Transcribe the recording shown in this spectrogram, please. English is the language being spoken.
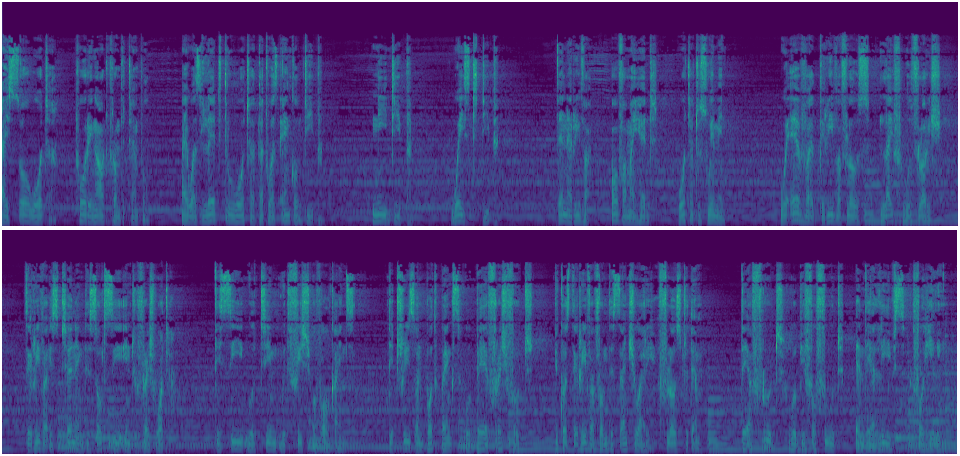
I saw water pouring out from the temple. I was led through water that was ankle deep, knee deep, waist deep. Then a river over my head, water to swim in. Wherever the river flows, life will flourish. The river is turning the salt sea into fresh water. The sea will teem with fish of all kinds. The trees on both banks will bear fresh fruit because the river from the sanctuary flows to them. Their fruit will be for food and their leaves for healing.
